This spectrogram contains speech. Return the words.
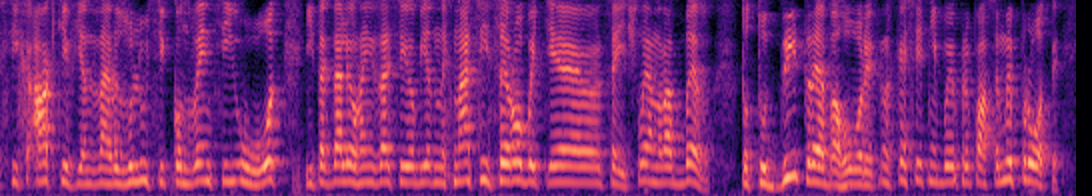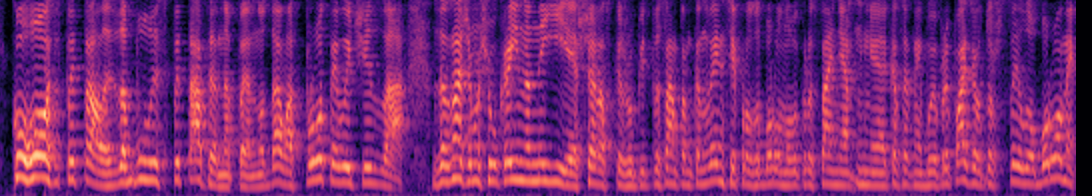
всіх актів, я не знаю, резолюцій, конвенцій, угод і так далі Організації Об'єднаних Націй. Це робить е, цей член Радбезу. То туди треба говорити на касетні боєприпаси. Ми проти. Кого спитали? Забули спитати, напевно, да, вас проти ви чи за. Зазначимо, що Україна не є, ще раз скажу, підписантом конвенції про заборону використання е, касетних боєприпасів. Тож сили оборони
